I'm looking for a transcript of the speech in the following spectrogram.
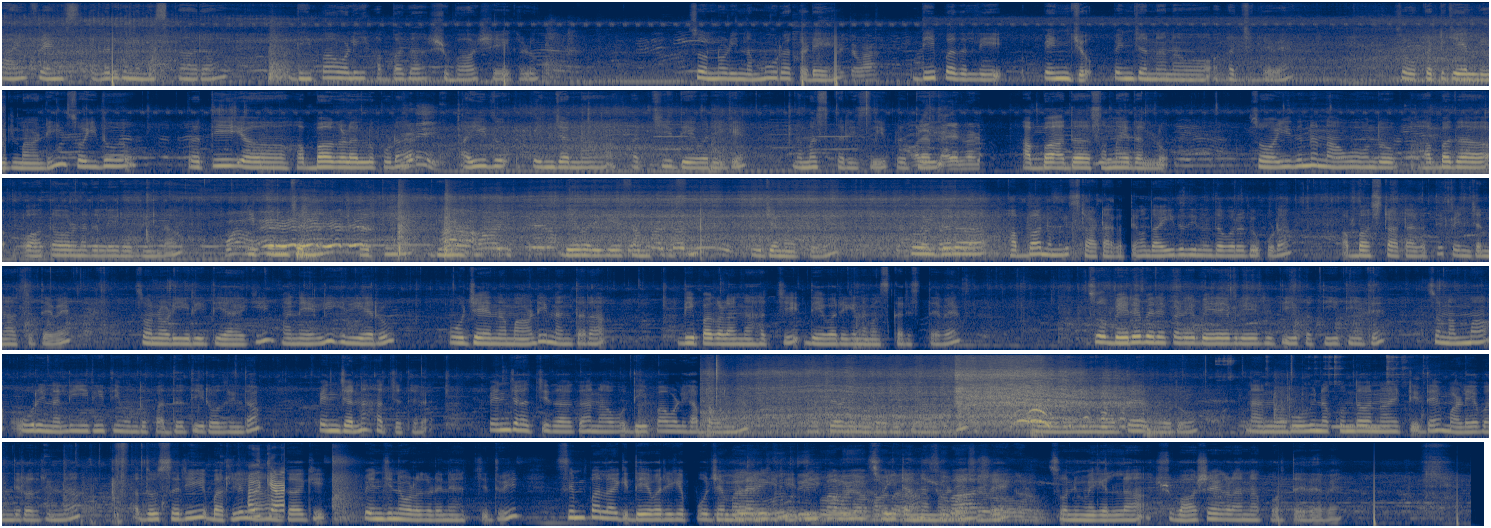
Hi friends, ಎಲ್ಲರಿಗೂ ನಮಸ್ಕಾರ. ದೀಪಾವಳಿ ಹಬ್ಬದ ಶುಭಾಶಯಗಳು. ಸೊ ನೋಡಿ ನಮ್ಮೂರ ಕಡೆ ದೀಪದಲ್ಲಿ ಪೆಂಜು, ಪೆಂಜನ್ನು ನಾವು ಹಚ್ಚುತ್ತೇವೆ. ಸೊ ಕಟ್ಟಿಗೆಯಲ್ಲಿ ಇದು ಮಾಡಿ ಸೊ ಇದು ಪ್ರತಿ ಹಬ್ಬಗಳಲ್ಲೂ ಕೂಡ ಐದು ಪೆಂಜನ್ನು ಹಚ್ಚಿ ದೇವರಿಗೆ ನಮಸ್ಕರಿಸಿ ಪ್ರತಿ ಹಬ್ಬದ ಸಮಯದಲ್ಲೂ. ಸೊ ಇದನ್ನು ನಾವು ಒಂದು ಹಬ್ಬದ ವಾತಾವರಣದಲ್ಲಿ ಇರೋದ್ರಿಂದ ಈ ಪೆಂಚನ್ನು ಪ್ರತಿ ದಿನ ದೇವರಿಗೆ ಸಮರ್ಪಿಸಿ ಪೂಜೆ ಮಾಡ್ತೇವೆ. ಸೊ ಇದರ ಹಬ್ಬ ನಮಗೆ ಸ್ಟಾರ್ಟ್ ಆಗುತ್ತೆ. ಒಂದು ಐದು ದಿನದವರೆಗೂ ಕೂಡ ಹಬ್ಬ ಸ್ಟಾರ್ಟ್ ಆಗುತ್ತೆ. ಪೆಂಜನ್ನು ಹಚ್ಚುತ್ತೇವೆ. ಸೊ ನೋಡಿ ಈ ರೀತಿಯಾಗಿ ಮನೆಯಲ್ಲಿ ಹಿರಿಯರು ಪೂಜೆಯನ್ನು ಮಾಡಿ ನಂತರ ದೀಪಗಳನ್ನು ಹಚ್ಚಿ ದೇವರಿಗೆ ನಮಸ್ಕರಿಸ್ತೇವೆ. ಸೊ ಬೇರೆ ಬೇರೆ ಕಡೆ ಬೇರೆ ಬೇರೆ ರೀತಿ ಪ್ರತೀತಿ ಇದೆ. ಸೊ ನಮ್ಮ ಊರಿನಲ್ಲಿ ಈ ರೀತಿ ಒಂದು ಪದ್ಧತಿ ಇರೋದರಿಂದ ಪೆಂಜನ್ನು ಹಚ್ಚುತ್ತೇವೆ. ಪೆಂಜ ಹಚ್ಚಿದಾಗ ನಾವು ದೀಪಾವಳಿ ಹಬ್ಬವನ್ನು ಆಚರಣೆ ಮಾಡೋ ರೀತಿಯಾಗಿದೆ ನೀವು ನೋಡ್ತಾ ಇರ್ಬೋದು ನಾನು ಹೂವಿನ ಕುಂದವನ್ನು ಇಟ್ಟಿದ್ದೆ. ಮಳೆ ಬಂದಿರೋದ್ರಿಂದ ಅದು ಸರಿ ಬರಲಿಲ್ಲ. ಹಾಗಾಗಿ ಪೆಂಜಿನ ಒಳಗಡೆನೆ ಹಚ್ಚಿದ್ವಿ. ಸಿಂಪಲ್ ಆಗಿ ದೇವರಿಗೆ ಪೂಜೆ ಮಾಡಿ ಸ್ವೀಟನ್ನು ಮಾಡಿದ್ರೆ ಸೊ ನಿಮಗೆಲ್ಲ ಶುಭಾಶಯಗಳನ್ನು ಕೋರ್ತಾ ಇದ್ದೇವೆ.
